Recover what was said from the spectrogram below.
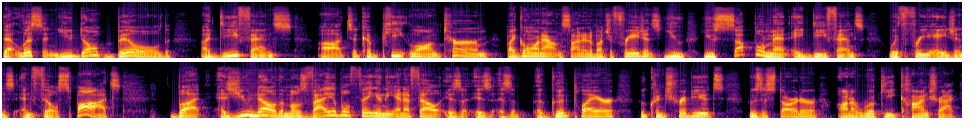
that listen, you don't build a defense uh, to compete long term by going out and signing a bunch of free agents. You you supplement a defense with free agents and fill spots. But as you know, the most valuable thing in the NFL is is, is a, a good player who contributes, who's a starter on a rookie contract.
